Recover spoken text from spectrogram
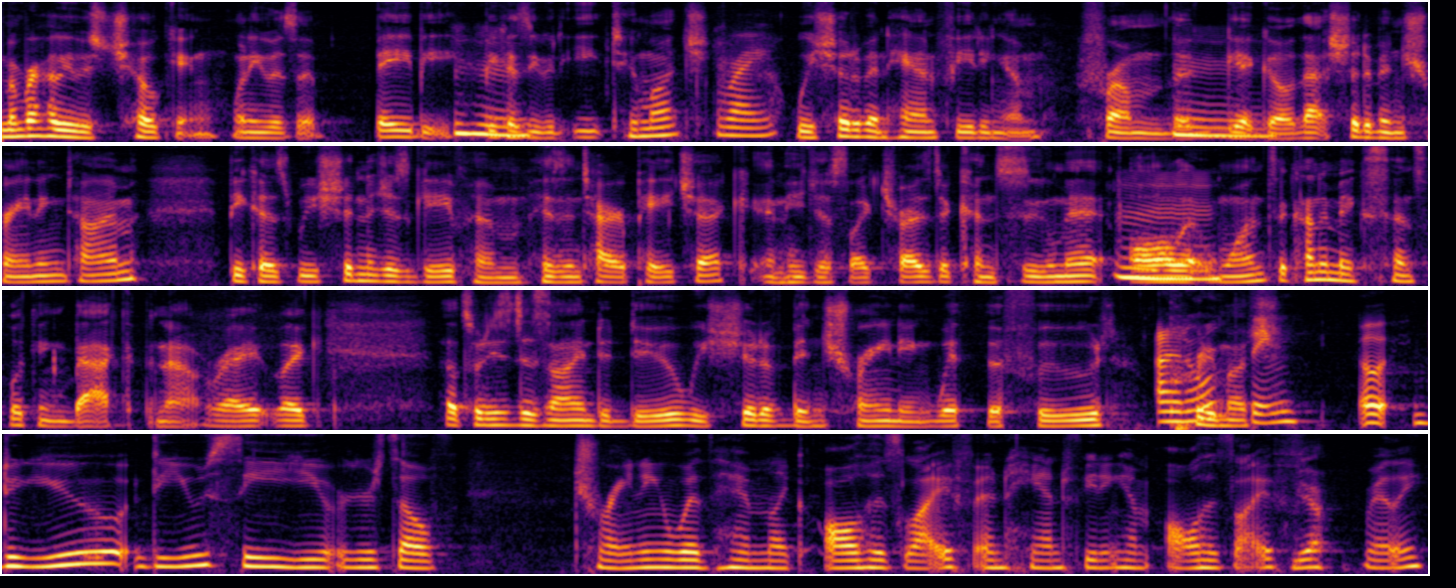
remember how he was choking when he was a baby Mm-hmm. because he would eat too much? Right. We should have been hand feeding him from the Mm. get go. That should have been training time because we shouldn't have just gave him his entire paycheck and he just like tries to consume it all Mm. at once. It kind of makes sense looking back now, right? Like that's what he's designed to do. We should have been training with the food. I pretty don't much. think. Oh, do you do you see you or yourself training with him like all his life and hand feeding him all his life? Yeah. Really?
